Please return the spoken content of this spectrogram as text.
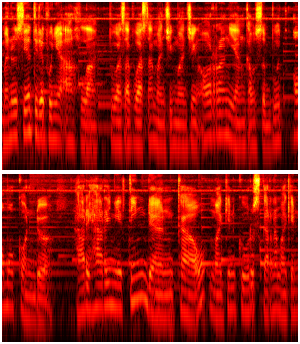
Manusia tidak punya akhlak, puasa-puasa mancing-mancing orang yang kau sebut omokondo. Hari-hari meeting dan kau makin kurus karena makin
